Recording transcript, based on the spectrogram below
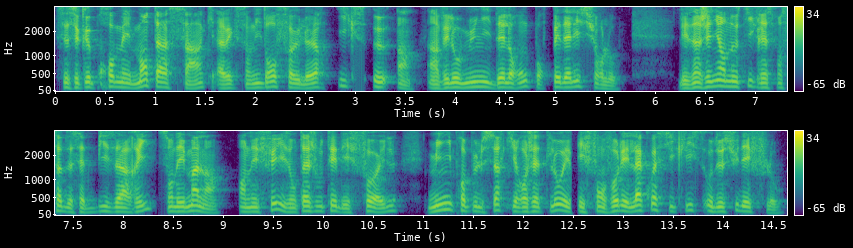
c'est ce que promet Manta 5 avec son hydrofoiler XE1, un vélo muni d'ailerons pour pédaler sur l'eau. Les ingénieurs nautiques responsables de cette bizarrerie sont des malins. En effet, ils ont ajouté des foils, mini-propulseurs qui rejettent l'eau et font voler l'aquacycliste au-dessus des flots.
